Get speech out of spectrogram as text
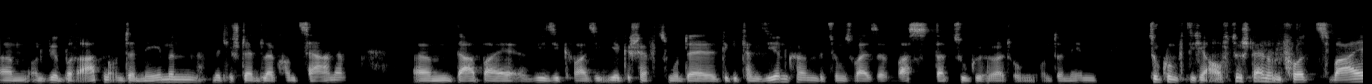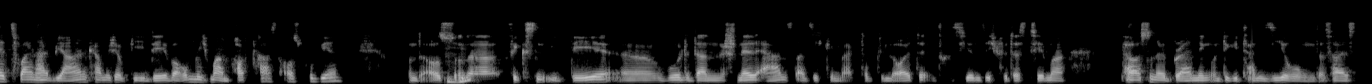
Ähm, und wir beraten Unternehmen, Mittelständler, Konzerne ähm, dabei, wie sie quasi ihr Geschäftsmodell digitalisieren können, beziehungsweise was dazu gehört, um Unternehmen zukunftssicher aufzustellen. Und vor zwei, zweieinhalb Jahren kam ich auf die Idee, warum nicht mal einen Podcast ausprobieren? Und aus mhm. so einer fixen Idee äh, wurde dann schnell ernst, als ich gemerkt habe, die Leute interessieren sich für das Thema Personal Branding und Digitalisierung. Das heißt,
